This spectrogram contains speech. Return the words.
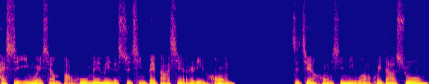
还是因为想保护妹妹的事情被发现而脸红。只见红心女王回答说：“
